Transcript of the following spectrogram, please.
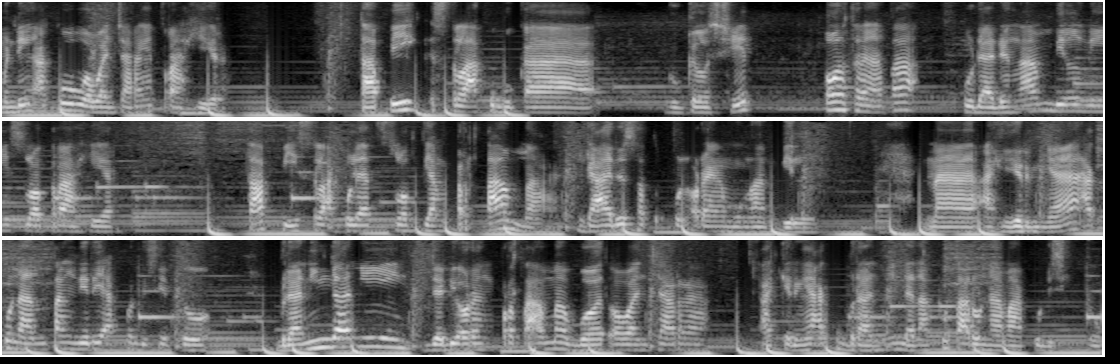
mending aku wawancaranya terakhir. Tapi setelah aku buka Google Sheet oh ternyata udah ada ngambil nih slot terakhir. Tapi setelah aku lihat slot yang pertama nggak ada satupun orang yang mau ngambil. Nah akhirnya aku nantang diri aku di situ. Berani nggak nih jadi orang pertama buat wawancara? Akhirnya aku berani dan aku taruh nama aku di situ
